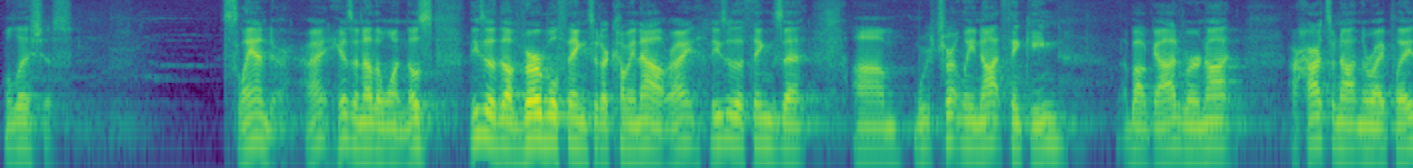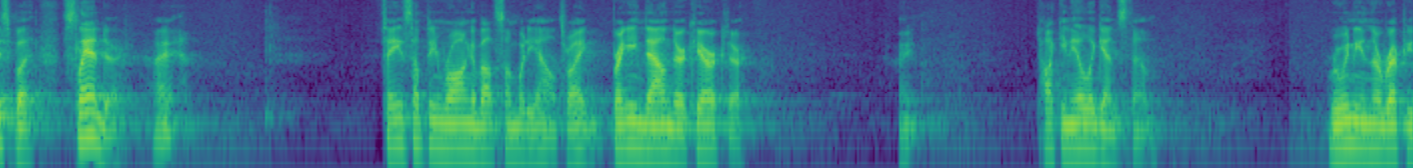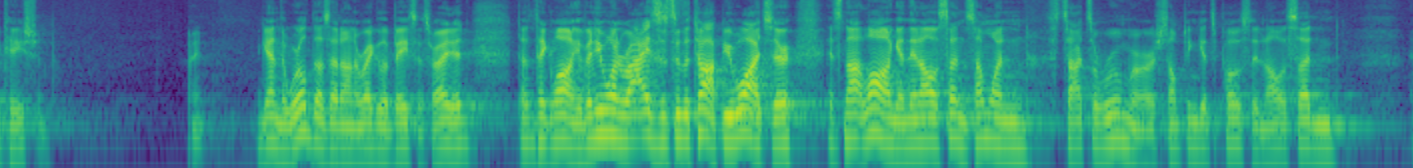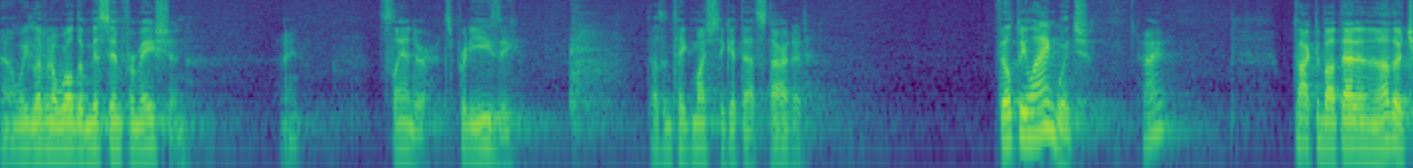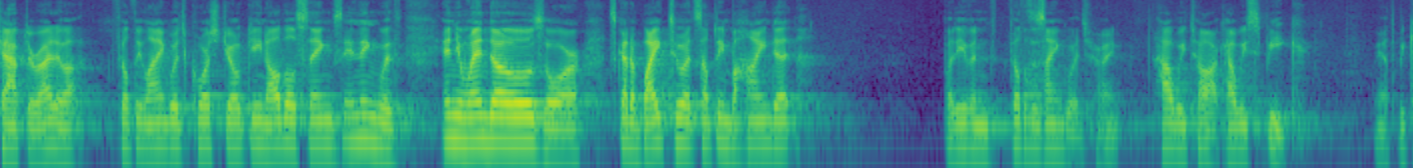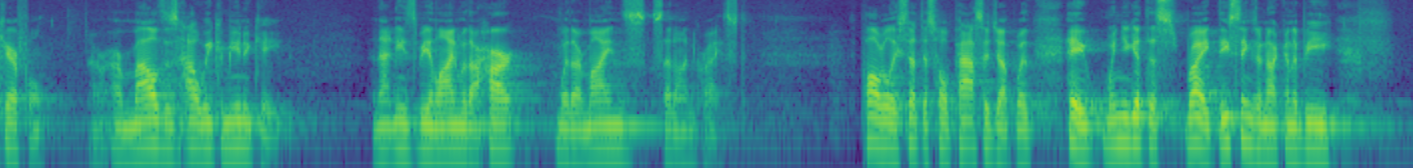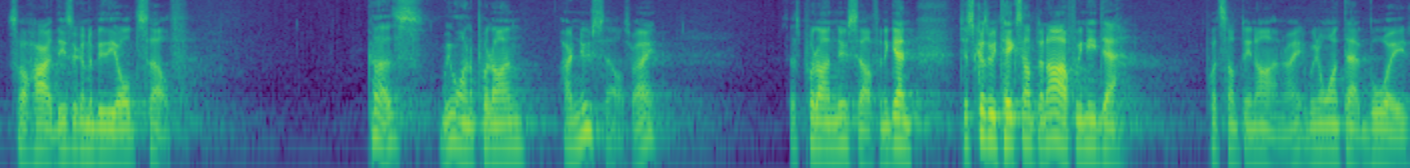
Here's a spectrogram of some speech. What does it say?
Malicious. Slander, right? Here's another one. Those, these are the verbal things that are coming out, right? These are the things that um, we're certainly not thinking about God. We're not our hearts are not in the right place, but slander, right? Saying something wrong about somebody else, right? Bringing down their character, right? Talking ill against them, ruining their reputation, right? Again, the world does that on a regular basis, right? It doesn't take long. If anyone rises to the top, you watch there, it's not long, and then all of a sudden someone starts a rumor or something gets posted, and all of a sudden you know, we live in a world of misinformation, right? Slander, it's pretty easy. Doesn't take much to get that started. Filthy language, right? We talked about that in another chapter, right? About filthy language, coarse joking, all those things, anything with innuendos or it's got a bite to it, something behind it. But even filthy language, right? How we talk, how we speak. We have to be careful. Our, our mouths is how we communicate. And that needs to be in line with our heart, with our minds set on Christ. Paul really set this whole passage up with hey, when you get this right, these things are not going to be so hard. These are going to be the old self. Because we want to put on our new selves, right? It says put on new self. And again, just because we take something off, we need to put something on, right? We don't want that void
